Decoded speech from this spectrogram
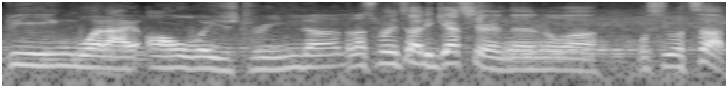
being what I always dreamed of. Let's wait until he gets here and then we'll, uh, we'll see what's up.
